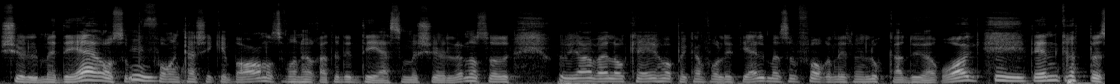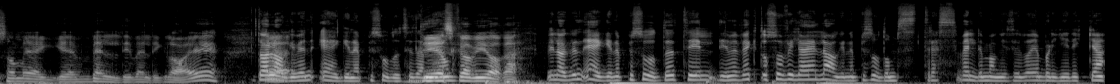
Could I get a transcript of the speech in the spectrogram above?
skyld med det, og så Mm. får en kanskje ikke barn, og så får en høre at det er det som er skylden, og så ja vel, ok, håper jeg kan få litt hjelp, men så får en liksom en lukka dør òg. Mm. Det er en gruppe som jeg er veldig, veldig glad i. Da Eh, lager vi en egen episode til dem. Det igjen. skal vi gjøre. Vi lager en egen episode til de med vekt. Og så vil jeg lage en episode om stress. Veldig mange sier at jeg blir ikke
